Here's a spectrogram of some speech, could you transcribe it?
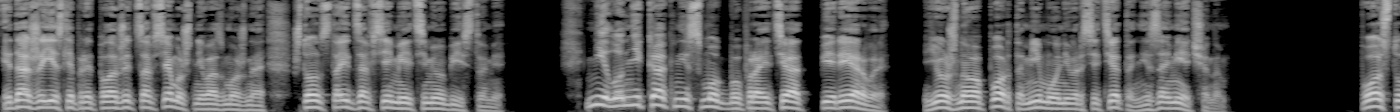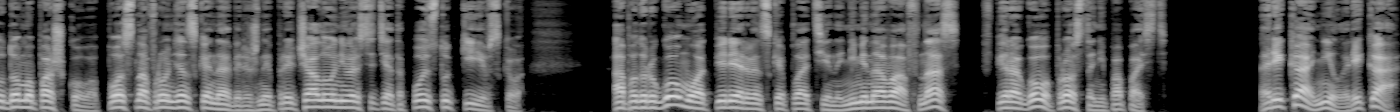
И даже если предположить совсем уж невозможное, что он стоит за всеми этими убийствами. Нил, он никак не смог бы пройти от Перервы, южного порта, мимо университета незамеченным. Пост у дома Пашкова, пост на Фрунзенской набережной, причал у университета, пост у Киевского. А по-другому от Перервинской плотины, не миновав нас, в Пирогово просто не попасть. Река, Нил, река.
